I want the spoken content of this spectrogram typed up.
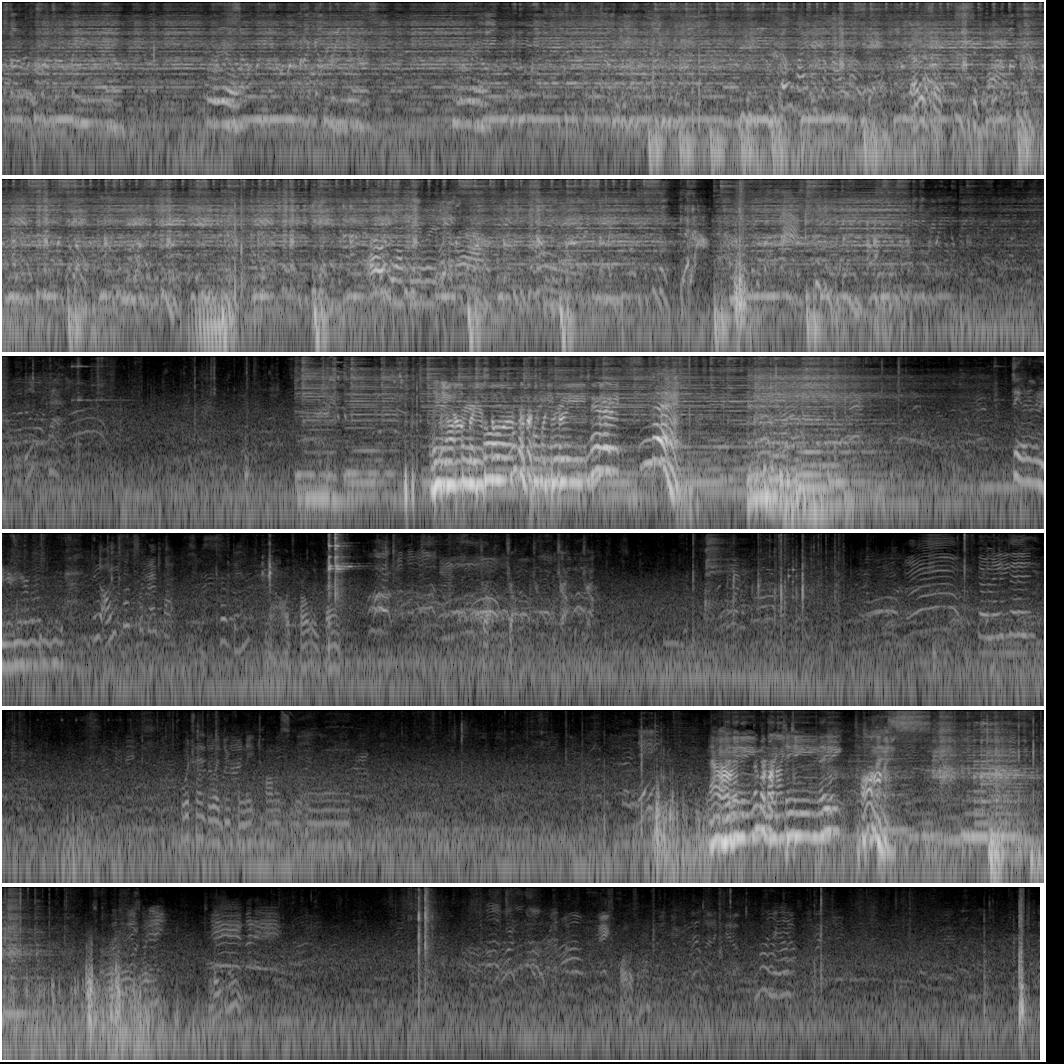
For real. That sick. Oh yeah, Kaylee, look at that. Number 23, Merrick Smith. Dude, all your folks look like that curved in. No, it's probably bent. Drop, drop, drop, drop, drop. Go, Nathan. Which one do I do for Nate Thomas? Um, Now number 19, Nate Thomas.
